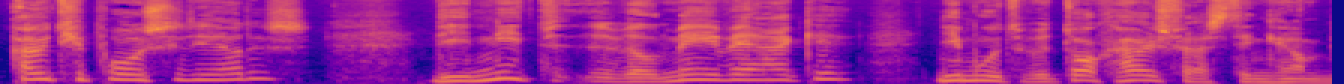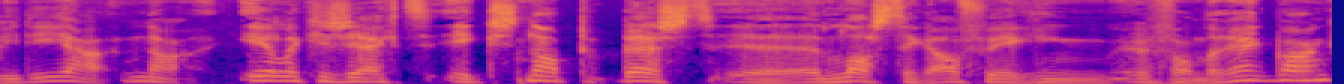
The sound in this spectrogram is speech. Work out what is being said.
uitgeprocedeerd is, die niet wil meewerken, die moeten we toch huisvesting gaan bieden. Ja, nou, eerlijk gezegd, ik snap best een lastige afweging van de rechtbank,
